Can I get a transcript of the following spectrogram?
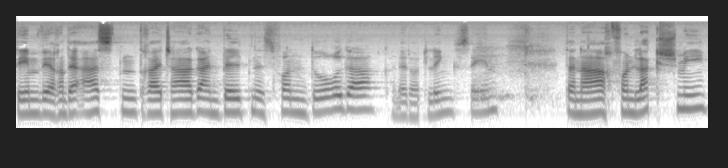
dem während der ersten drei Tage ein Bildnis von Durga, könnt ihr dort links sehen, danach von Lakshmi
